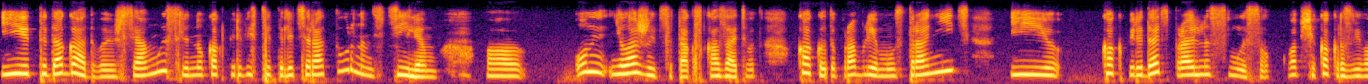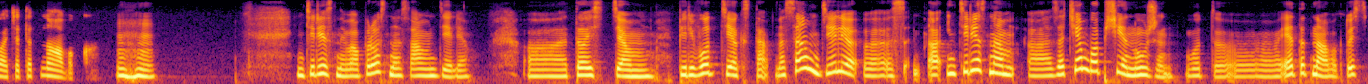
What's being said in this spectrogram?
и ты догадываешься о мысли, но как перевести это литературным стилем, а, он не ложится, так сказать. Вот как эту проблему устранить и как передать правильный смысл? Вообще, как развивать этот навык? Угу. Интересный вопрос на самом деле. А, то есть эм, перевод текста. На самом деле э, а, интересно, а, зачем вообще нужен вот э, этот навык? То есть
